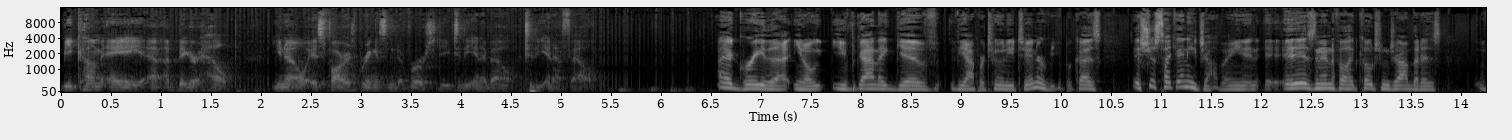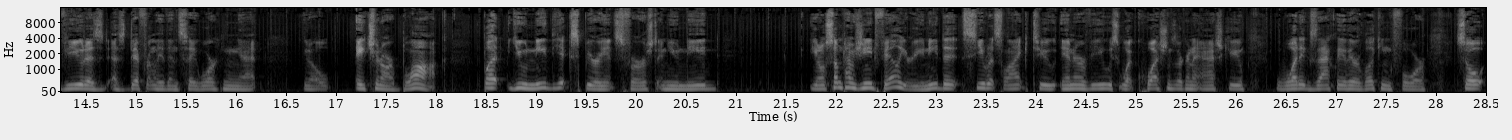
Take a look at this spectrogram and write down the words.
become a, a bigger help, you know, as far as bringing some diversity to the NFL. To the NFL. I agree that you know you've got to give the opportunity to interview because it's just like any job. I mean, it is an NFL head coaching job that is viewed as as differently than say working at you know H and R Block. But you need the experience first, and you need you know sometimes you need failure. You need to see what it's like to interview, what questions they're going to ask you, what exactly they're looking for. So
